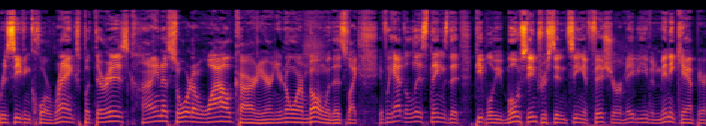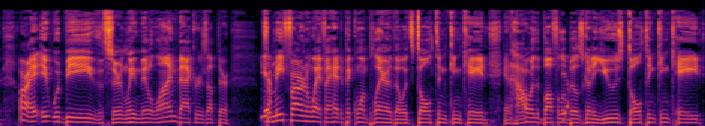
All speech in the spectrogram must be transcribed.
receiving core ranks, but there is kind of sort of wild card here, and you know where I'm going with this. Like, if we had to list things that people would be most interested in seeing at Fisher, or maybe even minicamp here, all right, it would be the, certainly middle linebackers up there. For me, far and away, if I had to pick one player, though, it's Dalton Kincaid. And how are the Buffalo. Bills going to use Dalton Kincaid?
